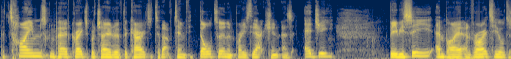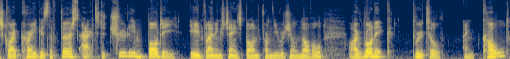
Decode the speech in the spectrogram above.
The Times compared Craig's portrayal of the character to that of Timothy Dalton and praised the action as edgy. BBC, Empire, and Variety all describe Craig as the first actor to truly embody Ian Fleming's James Bond from the original novel ironic, brutal, and cold.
